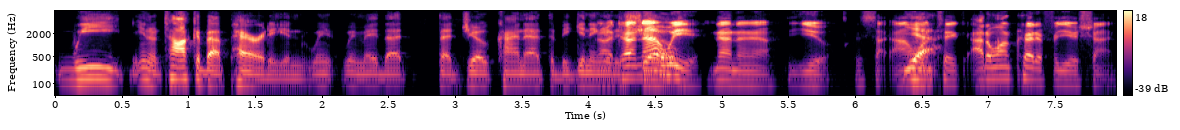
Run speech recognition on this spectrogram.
we, you know, talk about parity. And we, we made that that joke kind of at the beginning no, of the no, show. Not we. No, no, no. You. I don't yeah. want to take I don't want credit for you, Sean.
